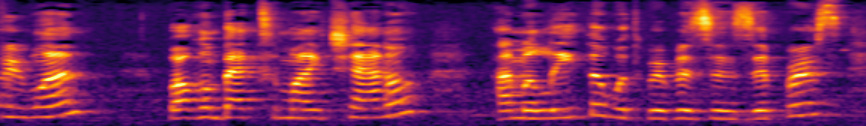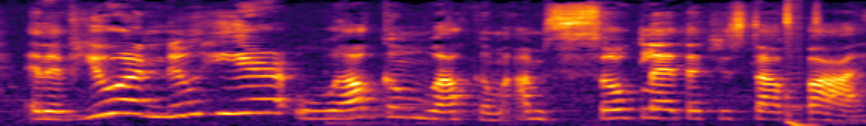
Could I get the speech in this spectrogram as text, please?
everyone. Welcome back to my channel. I'm Aletha with Ribbons and Zippers and if you are new here, welcome, welcome. I'm so glad that you stopped by.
